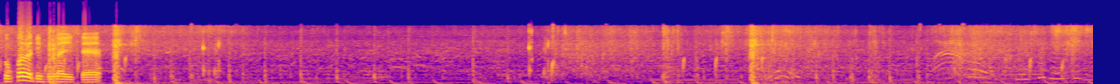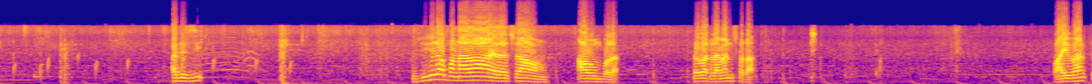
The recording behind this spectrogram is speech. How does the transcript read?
குப்பை வெட்டி ஃபுல்லாயிட்டு அது ஜி ஜீரோ பண்ணாதான் ஏதாச்சும் ஆகும். போல. ஒரு lemon soda I want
